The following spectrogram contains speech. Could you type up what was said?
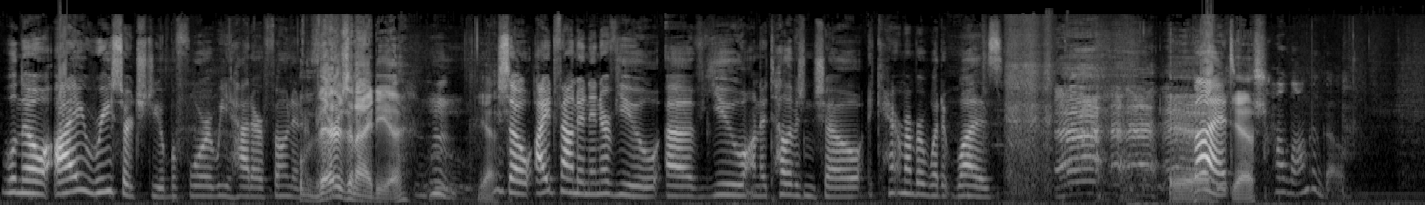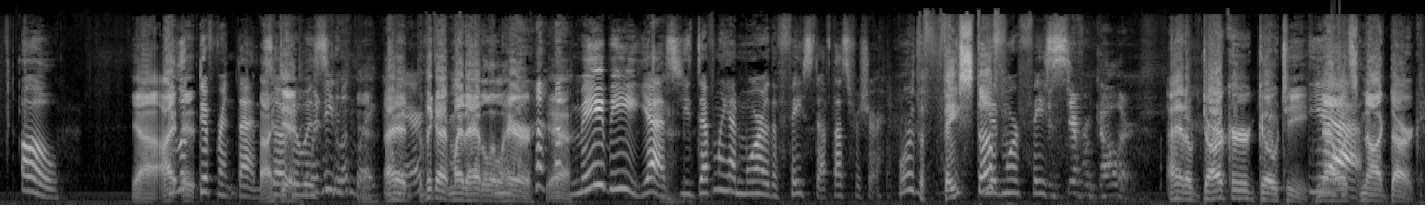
Well, no, I researched you before we had our phone interview. There's an idea. Mm-hmm. Yes. So I'd found an interview of you on a television show. I can't remember what it was. but yes. How long ago? oh, Yeah. I you looked it- different then. I so did. it What was What did he look like? I, had, I think I might have had a little hair. Yeah. maybe yes. You definitely had more of the face stuff. That's for sure. More of the face stuff. You had more Just face. different color. I had a darker goatee. Now Yeah. it's not dark.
